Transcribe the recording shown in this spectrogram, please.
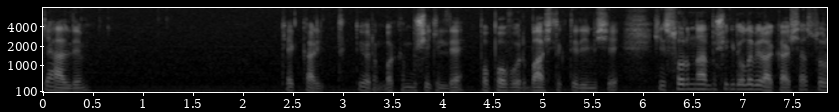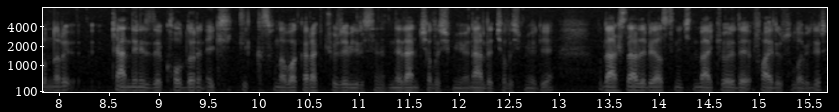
geldim. Tekrar tıklıyorum. Bakın bu şekilde popover başlık dediğim şey. Şimdi sorunlar bu şekilde olabilir arkadaşlar. Sorunları kendinizde kodların eksiklik kısmına bakarak çözebilirsiniz. Neden çalışmıyor, nerede çalışmıyor diye. Bu derslerde biraz sizin için belki öyle de faydası olabilir.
